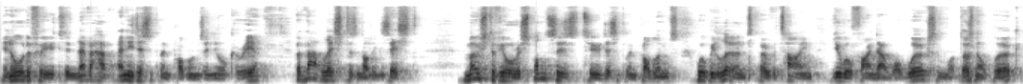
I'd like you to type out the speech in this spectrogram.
in order for you to never have any discipline problems in your career, but that list does not exist. Most of your responses to discipline problems will be learnt over time. You will find out what works and what does not work.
